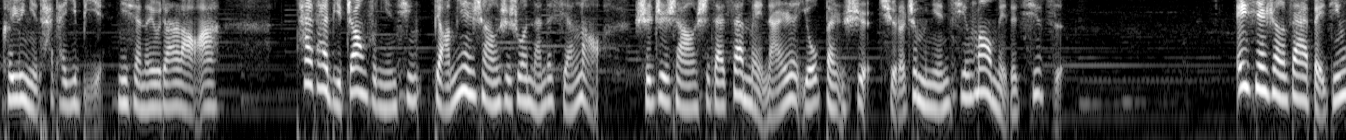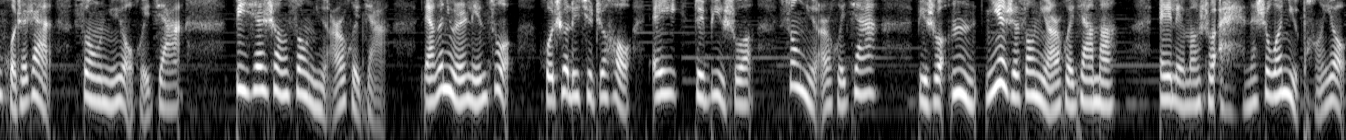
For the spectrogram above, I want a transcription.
可与你太太一比，你显得有点老啊。太太比丈夫年轻，表面上是说男的显老，实质上是在赞美男人有本事娶了这么年轻貌美的妻子。A 先生在北京火车站送女友回家。B 先生送女儿回家，两个女人邻座。火车离去之后，A 对 B 说：“送女儿回家。”B 说：“嗯，你也是送女儿回家吗？”A 连忙说：“哎，那是我女朋友。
